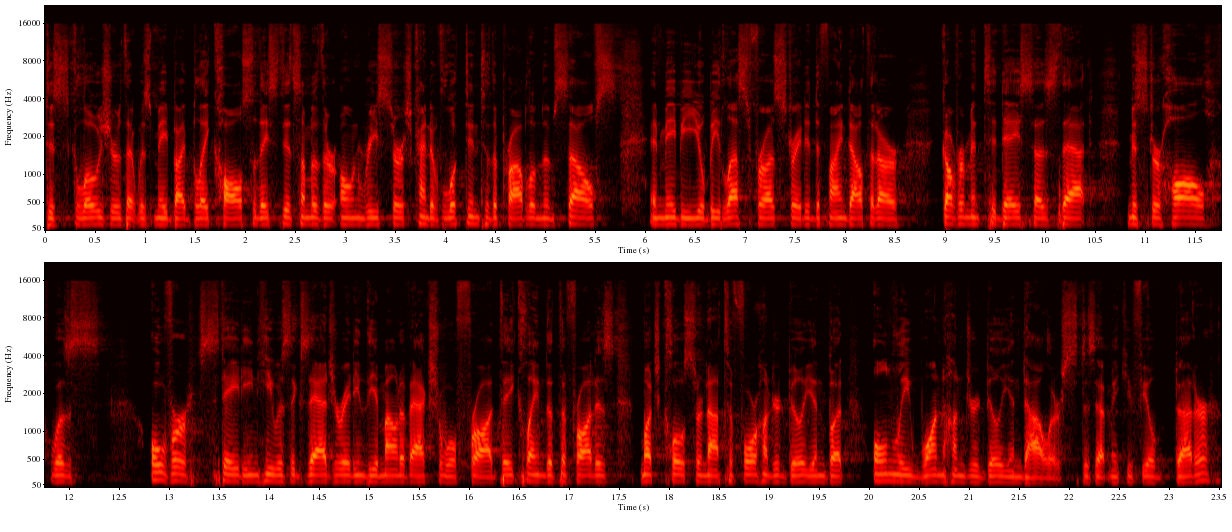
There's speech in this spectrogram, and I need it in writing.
disclosure that was made by Blake Hall. So they did some of their own research, kind of looked into the problem themselves, and maybe you'll be less frustrated to find out that our government today says that Mr. Hall was overstating, he was exaggerating the amount of actual fraud. They claim that the fraud is much closer, not to 400 billion, but only 100 billion dollars. Does that make you feel better?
